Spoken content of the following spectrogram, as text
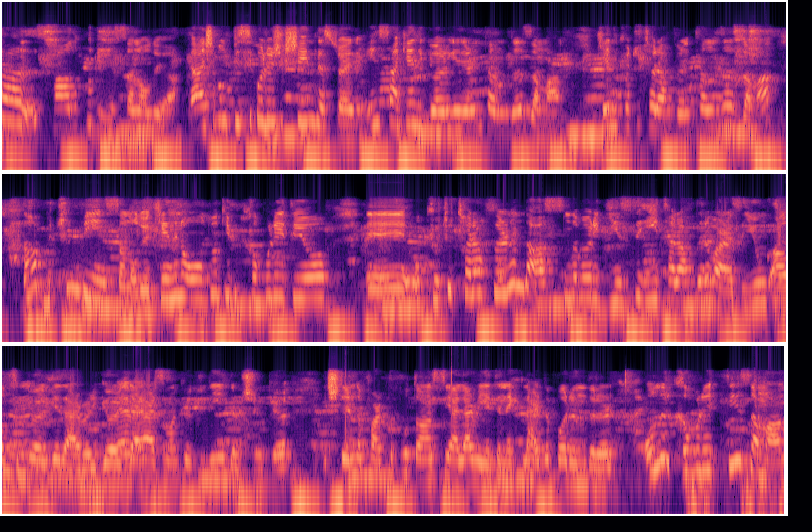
daha sağlıklı bir insan oluyor. Yani işte bunun psikolojik şeyini de söyledim. İnsan kendi gölgelerini tanıdığı zaman, kendi kötü taraflarını tanıdığı zaman daha bütün bir insan oluyor. Kendini olduğu gibi kabul ediyor. E, o kötü taraflarının da aslında böyle gizli iyi tarafları var. Mesela Jung altın gölge der böyle. Gölgeler Evet. her zaman kötü değildir çünkü. İçlerinde farklı potansiyeller ve yetenekler de barındırır. Onları kabul ettiği zaman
